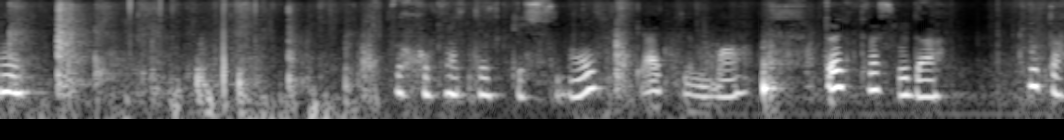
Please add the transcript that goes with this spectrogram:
М. Виховати снов, п'ять нема. Так, якраз вода. Тут. Ага.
